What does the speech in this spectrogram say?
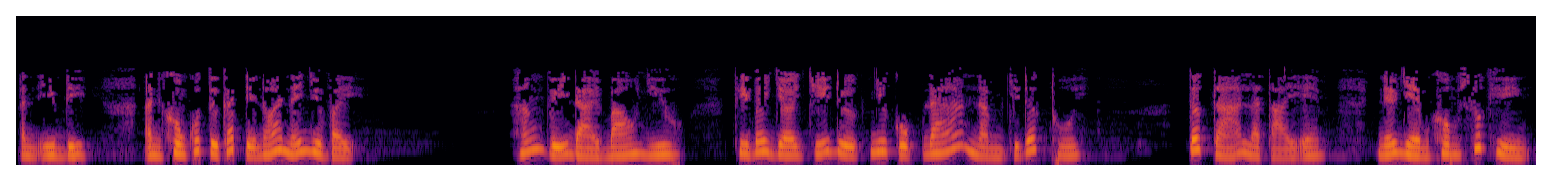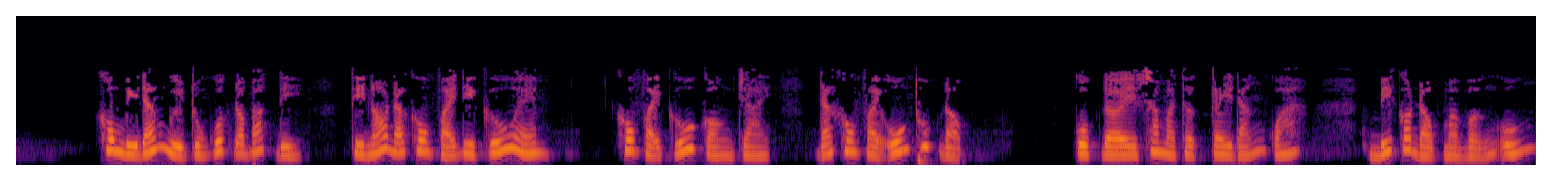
Anh im đi, anh không có tư cách để nói nấy như vậy. Hắn vĩ đại bao nhiêu, thì bây giờ chỉ được như cục đá nằm dưới đất thôi. Tất cả là tại em, nếu như em không xuất hiện, không bị đám người Trung Quốc đó bắt đi, thì nó đã không phải đi cứu em, không phải cứu con trai, đã không phải uống thuốc độc. Cuộc đời sao mà thật cay đắng quá, biết có độc mà vẫn uống.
